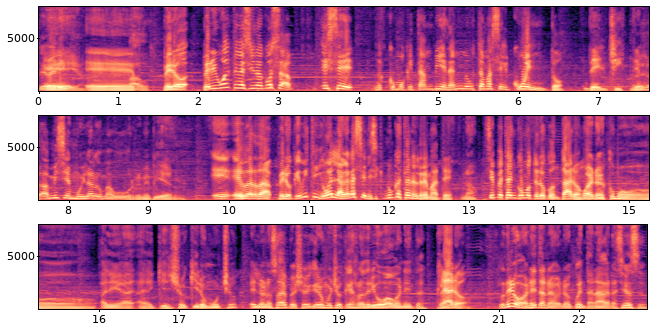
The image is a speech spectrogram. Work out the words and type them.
Deberían. Eh, eh, pero, pero igual te voy a decir una cosa. Ese, como que también, a mí me gusta más el cuento del chiste. Pero a mí si es muy largo me aburre, me pierdo. Eh, es verdad, pero que viste que igual la gracia nunca está en el remate. No. Siempre está en cómo te lo contaron. Bueno, es como alguien a, a quien yo quiero mucho. Él no lo sabe, pero yo le quiero mucho, que es Rodrigo Vagoneta. Claro. Rodrigo Vagoneta no, no cuenta nada gracioso.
